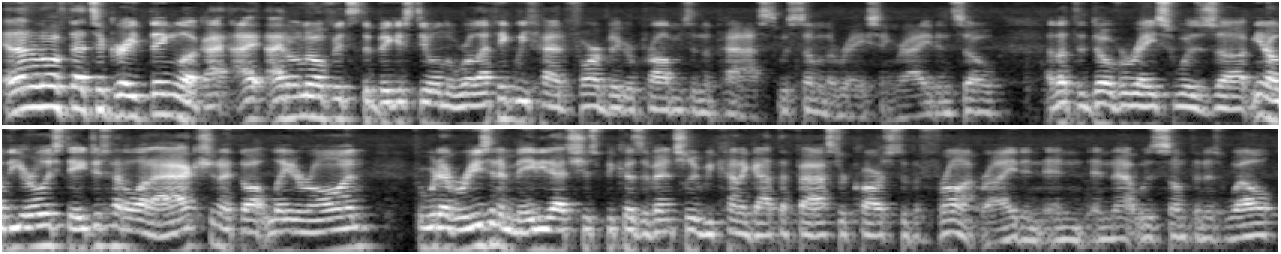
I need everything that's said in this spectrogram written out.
And I don't know if that's a great thing. Look, I, I, I don't know if it's the biggest deal in the world. I think we've had far bigger problems in the past with some of the racing, right? And so I thought the Dover race was, uh, you know, the early stages had a lot of action. I thought later on, for whatever reason, and maybe that's just because eventually we kind of got the faster cars to the front, right? And and and that was something as well.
